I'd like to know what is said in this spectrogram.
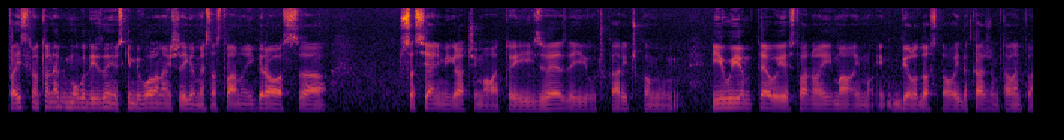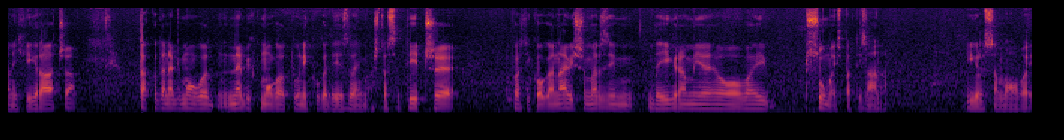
Pa iskreno to ne bi mogao da izdvojim s kim bi volao najviše da igram. Ja sam stvarno igrao sa, sa sjajnim igračima, ovaj, to i Zvezde i u Čukaričkom i u IMT-u je stvarno ima, ima, bilo dosta, ovaj, da kažem, talentovanih igrača. Tako da ne, bi mogao, ne bih mogao tu nikoga da izdvojim. A što se tiče protiv koga najviše mrzim da igram je ovaj, Suma iz Partizana. Igrao sam, ovaj,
